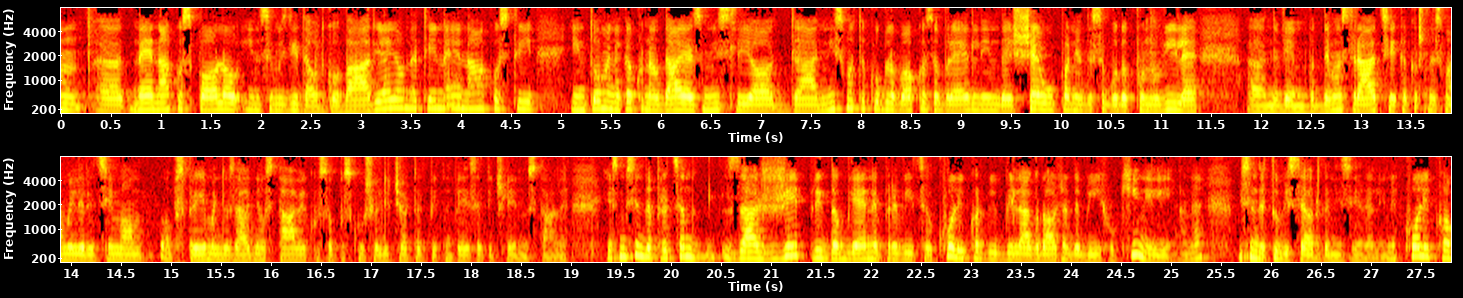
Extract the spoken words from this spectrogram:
eh, neenako spolov. In se mi zdi, da odgovarjajo na te neenakosti. In to me nekako navdaja z mislijo, da nismo tako globoko zabredli in da je še upanje, da se bodo ponovile ne vem, demonstracije, kakršne smo imeli recimo ob sprejemanju zadnje ustave, ko so poskušali črtati 55. člen ustave. Jaz mislim, da predvsem za že pridobljene pravice, kolikor bi bila grožnja, da bi jih ukinili, mislim, da tu bi se organizirali. Nekoliko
